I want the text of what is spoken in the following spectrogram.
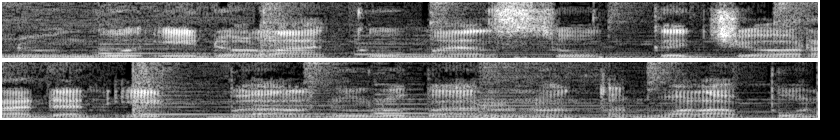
Nunggu idolaku masuk ke Jora dan Iqbal dulu baru nonton walaupun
